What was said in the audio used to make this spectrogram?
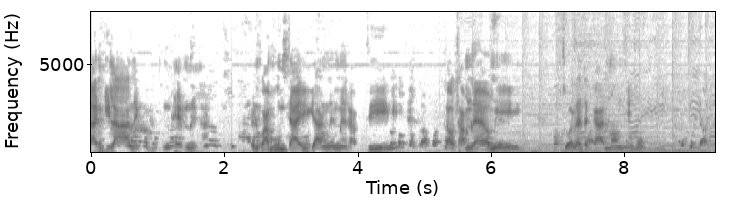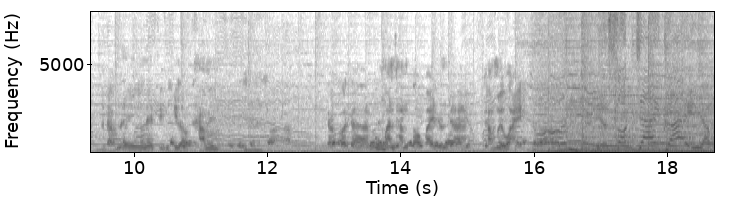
ด้านกีฬาในกลุ่มกรุงเทพเหนือเป็นความภูมิใจอีกอย่างหนึ่งนะครับ ที่เราทำแล้วมีส่วนราชการมองเห็นนะครับในในสิ่งที่เราทำครับก็จะมุ่งมั่นทำต่อไปจนจะทำไม่ไหว อย่าสนใจใครอย่าเป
